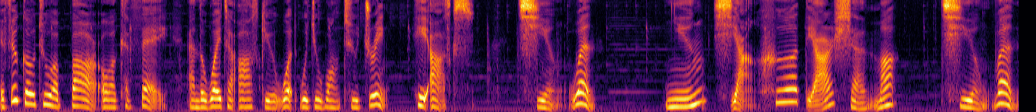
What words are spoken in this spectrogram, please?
If you go to a bar or a cafe and the waiter asks you what would you want to drink, he asks, 请问您想喝点什么？请问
